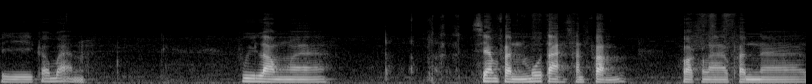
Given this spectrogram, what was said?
thì các bạn vui lòng à, xem phần mô tả sản phẩm hoặc là phần à,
